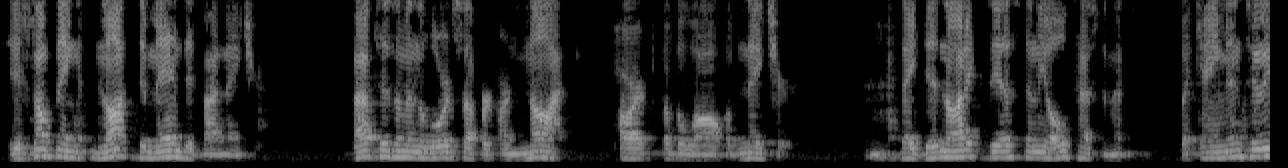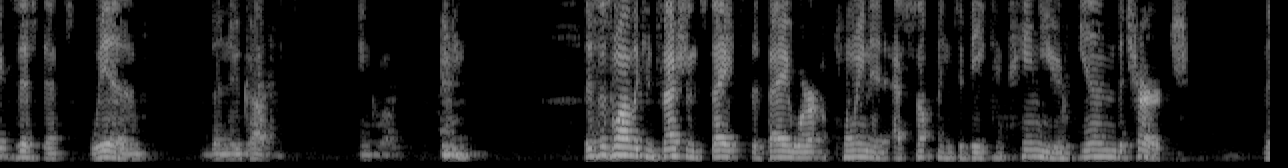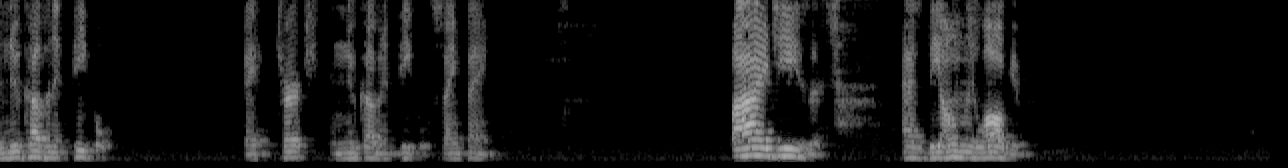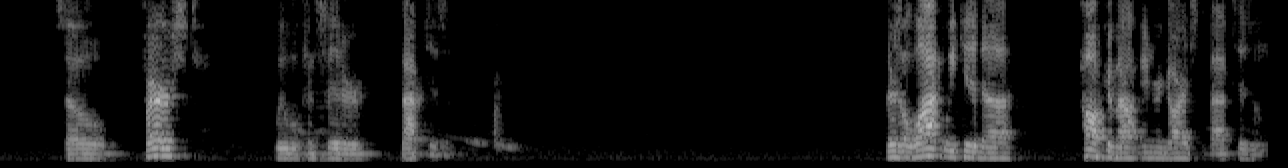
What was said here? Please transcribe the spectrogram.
It is something not demanded by nature. Baptism and the Lord's Supper are not part of the law of nature. They did not exist in the Old Testament, but came into existence with the new covenant. this is why the confession states that they were appointed as something to be continued in the church, the new covenant people. Okay, church and new covenant people, same thing by Jesus as the only lawgiver. So, first, we will consider baptism. There's a lot we could uh, talk about in regards to baptism.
